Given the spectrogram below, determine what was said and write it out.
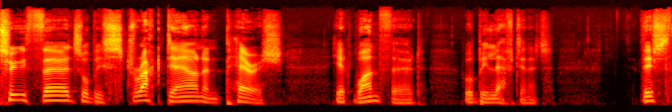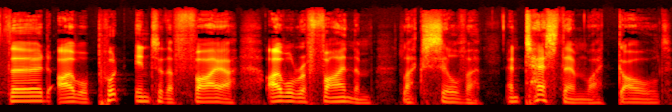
Two thirds will be struck down and perish, yet one third will be left in it. This third I will put into the fire. I will refine them like silver and test them like gold.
